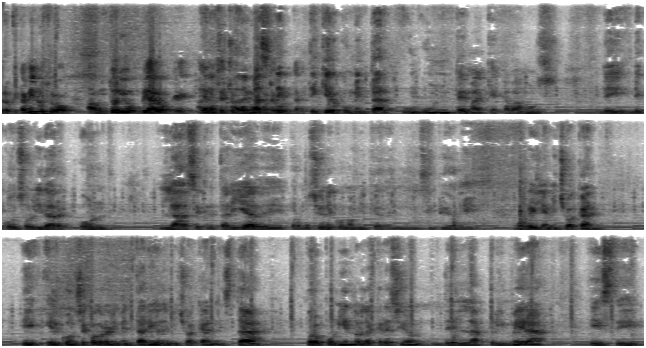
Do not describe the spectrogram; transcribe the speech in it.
pero que también nuestro auditorio vea lo que hemos hecho. Además, te, quiero comentar un, tema que acabamos de, consolidar con la Secretaría de Promoción Económica del municipio de Morelia, Michoacán. Eh, el Consejo Agroalimentario de Michoacán está proponiendo la creación de la primera este,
